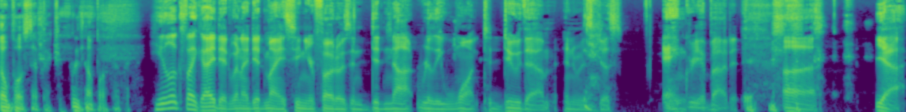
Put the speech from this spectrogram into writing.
Don't post that picture. Please don't post that picture." He looks like I did when I did my senior photos and did not really want to do them and was just angry about it. Uh, yeah,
